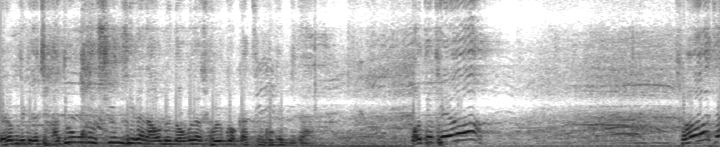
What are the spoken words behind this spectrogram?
여러분들께서 자동으로 추임새가 나오면 너무나 좋을 것 같은 곡입니다. 어떻게요? 좋다!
